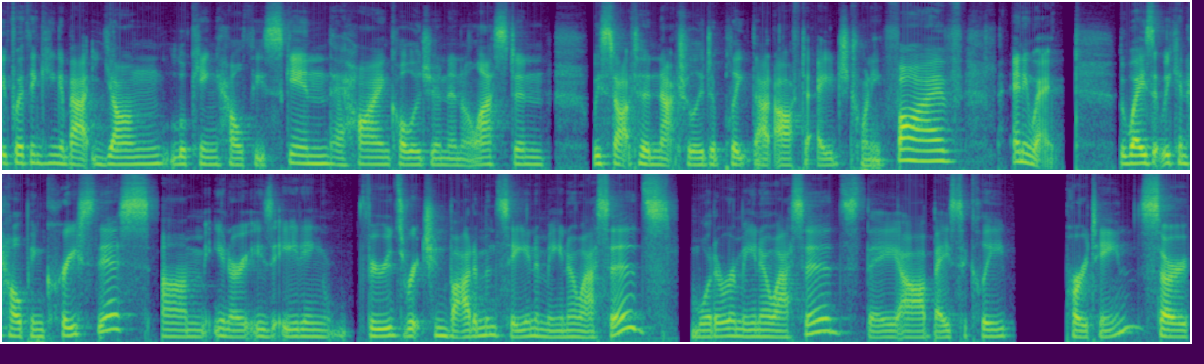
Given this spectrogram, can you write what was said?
if we're thinking about young looking healthy skin, they're high in collagen and elastin. We start to naturally deplete that after age 25. Anyway, the ways that we can help increase this, um, you know, is eating foods rich in vitamin C and amino acids. What are amino acids? They are basically proteins. So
